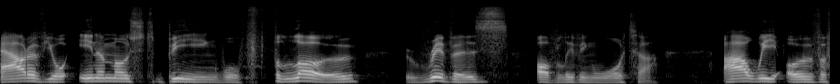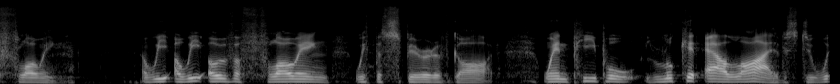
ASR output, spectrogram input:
Out of your innermost being will flow rivers of living water. Are we overflowing? Are we, are we overflowing with the Spirit of God? When people look at our lives, do,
